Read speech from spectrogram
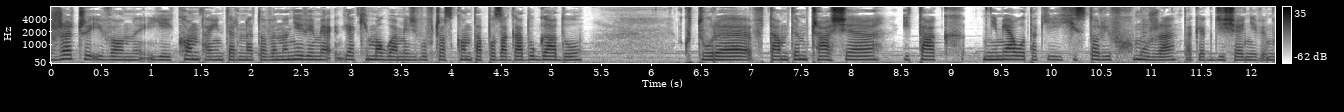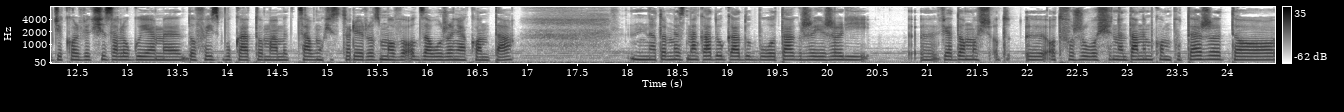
rzeczy Iwony i jej konta internetowe, no nie wiem jakie mogła mieć wówczas konta poza gadu-gadu, które w tamtym czasie i tak nie miało takiej historii w chmurze, tak jak dzisiaj, nie wiem, gdziekolwiek się zalogujemy do Facebooka, to mamy całą historię rozmowy od założenia konta. Natomiast na gadu gadu było tak, że jeżeli y, wiadomość od, y, otworzyło się na danym komputerze, to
